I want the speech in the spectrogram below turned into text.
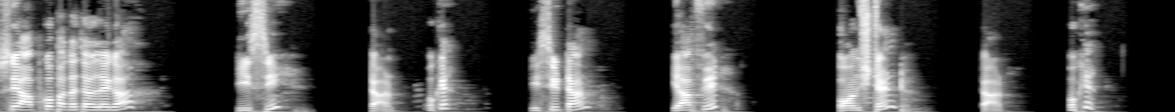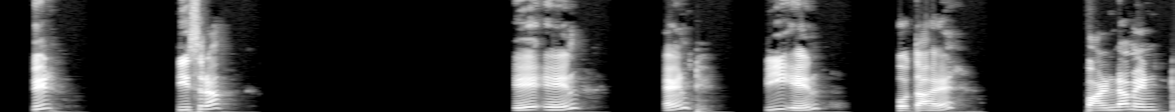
से आपको पता चलेगा DC term okay DC term या फिर कांस्टेंट टर्म ओके फिर तीसरा a n and b n होता है फंडामेंट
